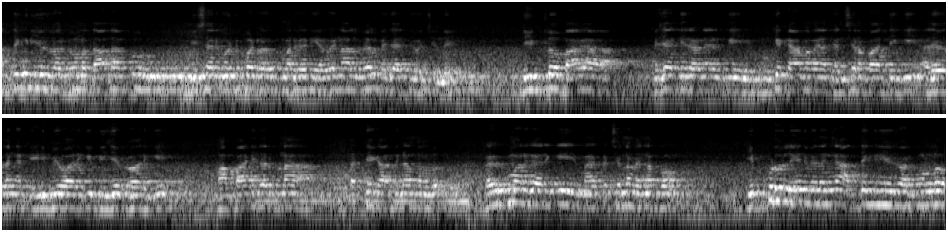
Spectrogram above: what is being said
అద్దెకి నియోజకవర్గంలో దాదాపు ఈసారి గొడ్డుపాటి రవికుమార్ గారి ఇరవై నాలుగు వేల మెజార్టీ వచ్చింది. దీంట్లో బాగా మెజార్టీ రావడానికి ముఖ్య కారణమైన జనసేన పార్టీకి అదేవిధంగా టీడీపీ వారికి బీజేపీ వారికి మా పార్టీ తరఫున ప్రత్యేక అభినందనలు. రవికుమార్ గారికి మా యొక్క చిన్న విన్నపం ఎప్పుడూ లేని విధంగా అద్దెకి నియోజకవర్గంలో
